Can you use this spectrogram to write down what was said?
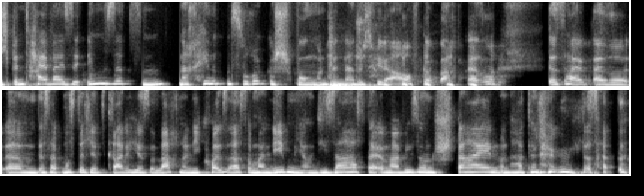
Ich bin teilweise im Sitzen nach hinten zurückgeschwungen und bin dadurch wieder aufgewacht. Also deshalb, also ähm, deshalb musste ich jetzt gerade hier so lachen. Und Nicole saß immer neben mir und die saß da immer wie so ein Stein und hat dann irgendwie das hatte.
